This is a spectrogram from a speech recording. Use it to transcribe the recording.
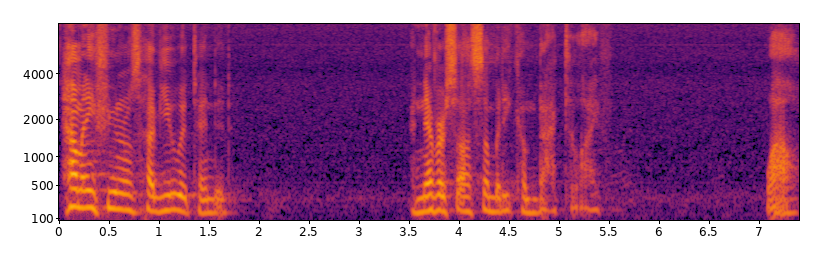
How many funerals have you attended and never saw somebody come back to life? Wow.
